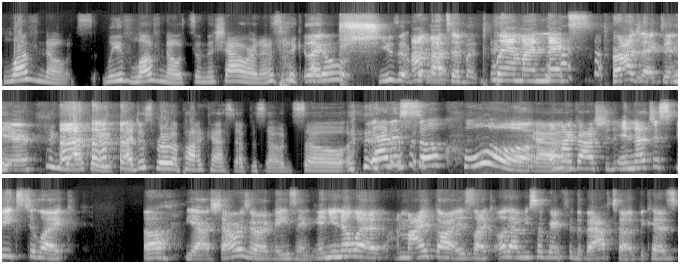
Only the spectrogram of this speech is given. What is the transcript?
love notes. Leave love notes in the shower, and I was like, like I don't psh, use it. I'm about that, to but... plan my next project in here. exactly. I just wrote a podcast episode, so that is so cool. Yeah. Oh my gosh, and that just speaks to like Oh, yeah, showers are amazing. And you know what? My thought is like, oh, that'd be so great for the bathtub because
